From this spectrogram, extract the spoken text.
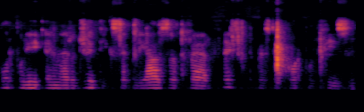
corpul ei energetic se pliază perfect peste corpul fizic.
